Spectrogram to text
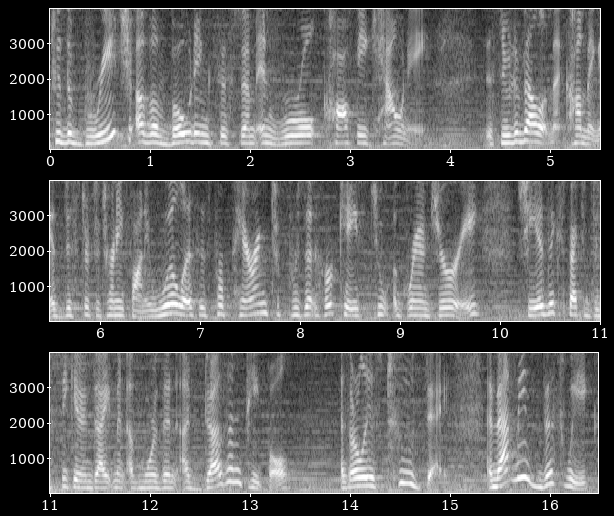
to the breach of a voting system in rural Coffee County. This new development coming as District Attorney Fani Willis is preparing to present her case to a grand jury. She is expected to seek an indictment of more than a dozen people as early as Tuesday. And that means this week,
